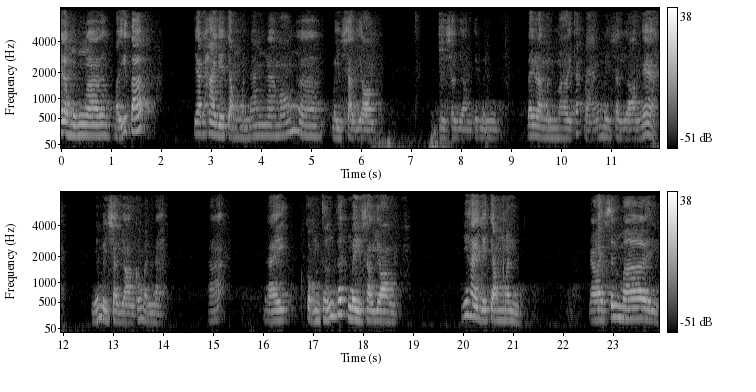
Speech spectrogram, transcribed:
nay là mùng à, 7 Tết. Gia hai vợ chồng mình ăn à, món à, mì xào giòn. Mì xào giòn thì mình, đây là mình mời các bạn mì xào giòn nha. Những mì xào giòn của mình nè. Đó. đây, cùng thưởng thức mì xào giòn với hai vợ chồng mình. Rồi, xin mời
